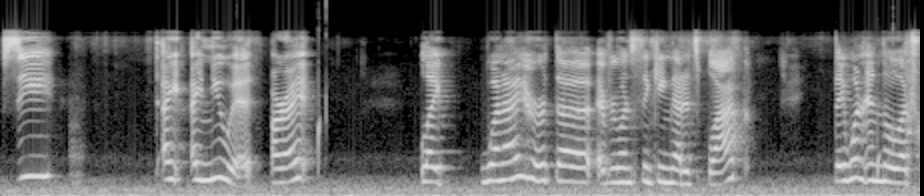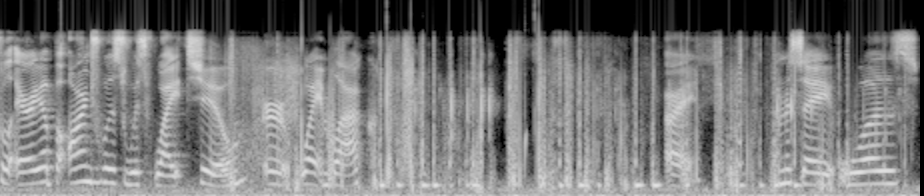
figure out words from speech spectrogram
See, I I knew it. All right. Like when I heard that everyone's thinking that it's black, they went in the electrical area, but orange was with white too, or white and black. All right. I'm gonna say was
